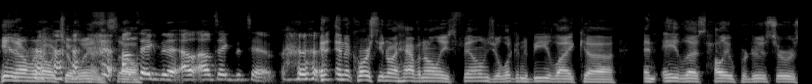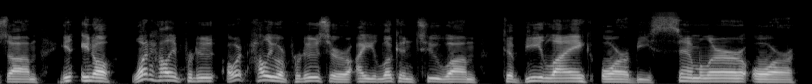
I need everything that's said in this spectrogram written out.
you never know what you'll win. So I'll take the I'll, I'll take the tip. and, and, of course, you know, having all these films, you're looking to be like uh, an A-list Hollywood producers. Um, you, you know, what Hollywood produce what Hollywood producer are you looking to um to be like or be similar or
